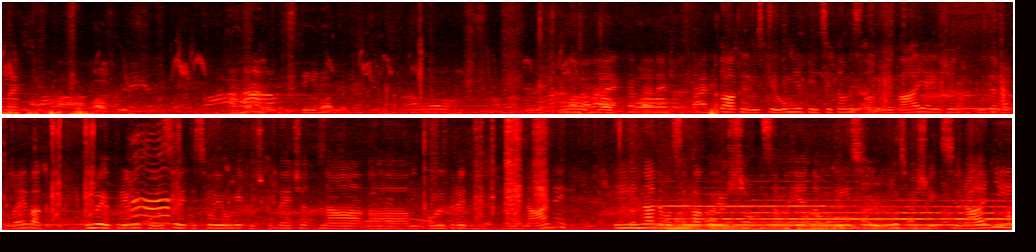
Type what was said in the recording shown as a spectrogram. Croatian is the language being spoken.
Kome? Aha, Kristini. Akademski umjetnici Tomislav Levaja i Željko Kuderar Levak imaju priliku ostaviti svoj umjetnički pečat na um, ovoj predivnoj promenadi i nadamo se kako je još ovo samo jedna u nizu uspješnih suradnji.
